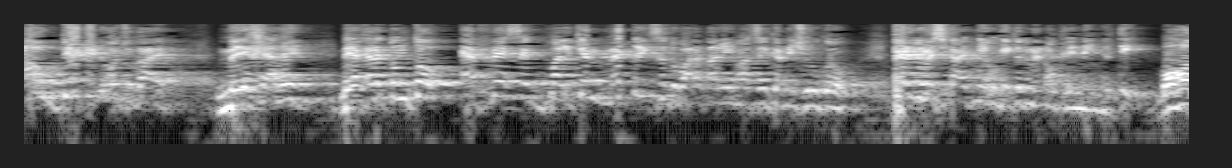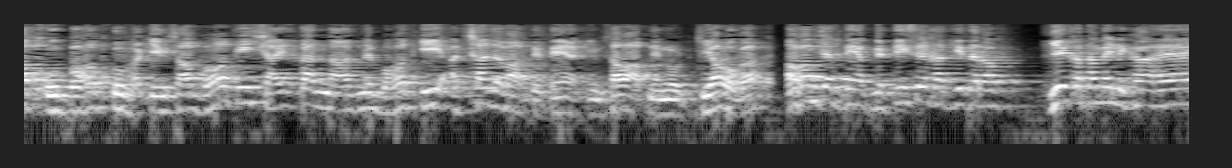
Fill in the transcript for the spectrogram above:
आउटडेटेड हो चुका है। मेरे ख्याल है मेरा ख्याल है तुम तो एफए से बल्कि मैट्रिक से दोबारा तालीम हासिल करनी शुरू करो। फिर तुम्हें शिकायत नहीं होगी कि तुम्हें नौकरी नहीं मिलती। बहुत खूब बहुत खूब हकीम साहब। बहुत ही शाइस्ता अंदाज में बहुत ही अच्छा जवाब देते हैं हकीम साहब आपने नोट किया होगा। अब हम चलते हैं अपने तीसरे खत की तरफ़। ये खत हमें लिखा है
